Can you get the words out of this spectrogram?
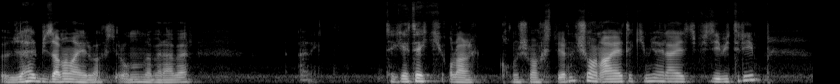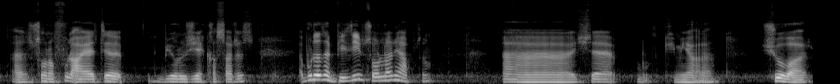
özel bir zaman ayırmak istiyorum. Onunla beraber hani teke tek olarak konuşmak istiyorum. Şu an AYT kimya ile AYT fiziği bitireyim. Ee, sonra full AYT biyolojiye kasarız. Burada da bildiğim soruları yaptım. Ee, işte bu kimya lan. Şu var.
